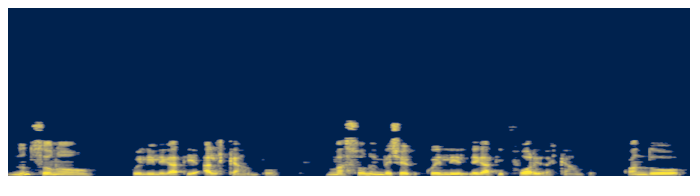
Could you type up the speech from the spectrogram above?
non sono quelli legati al campo, ma sono invece quelli legati fuori dal campo. Quando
